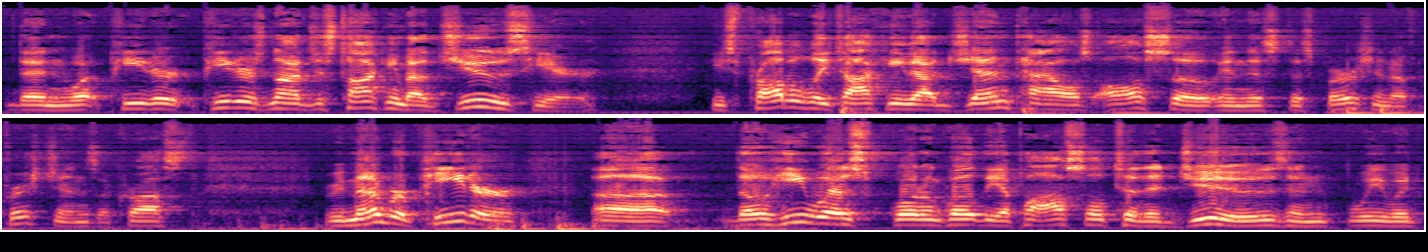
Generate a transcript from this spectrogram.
than what Peter Peter's not just talking about Jews here. He's probably talking about Gentiles also in this dispersion of Christians across. Remember, Peter, uh, though he was quote unquote the apostle to the Jews, and we would,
